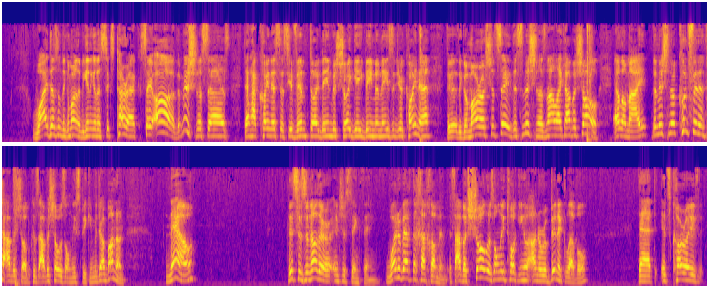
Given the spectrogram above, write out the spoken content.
Why doesn't the Gemara in the beginning of the sixth parak say, oh, the Mishnah says that hakoines says yevimtoi bein b'shoigeg bein b'mezid your koine. The, the Gemara should say this Mishnah is not like Abishol. Elamai, the Mishnah could fit into Abishol because Abishol is only speaking midrabanan. Now, this is another interesting thing. What about the Chachamim? If Abashol is only talking on a rabbinic level, that it's Karev,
